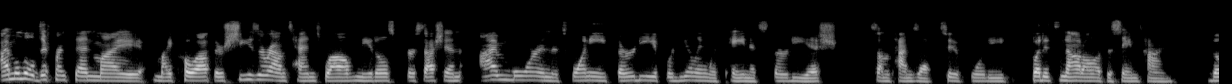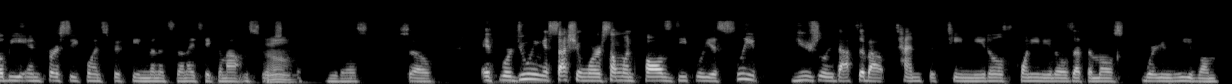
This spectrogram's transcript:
I'm a little different than my my co-author. She's around 10, 12 needles per session. I'm more in the 20, 30. If we're dealing with pain, it's 30-ish, sometimes up to 40, but it's not all at the same time. They'll be in for a sequence 15 minutes, then I take them out and switch oh. needles. So if we're doing a session where someone falls deeply asleep, usually that's about 10, 15 needles, 20 needles at the most where you leave them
